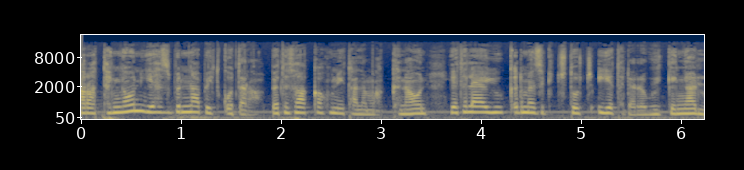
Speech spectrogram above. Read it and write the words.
አራተኛውን የሕዝብና ቤት ቆጠራ በተሳካ ሁኔታ ለማከናወን የተለያዩ ቅድመ ዝግጅቶች እየተደረጉ ይገኛሉ።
